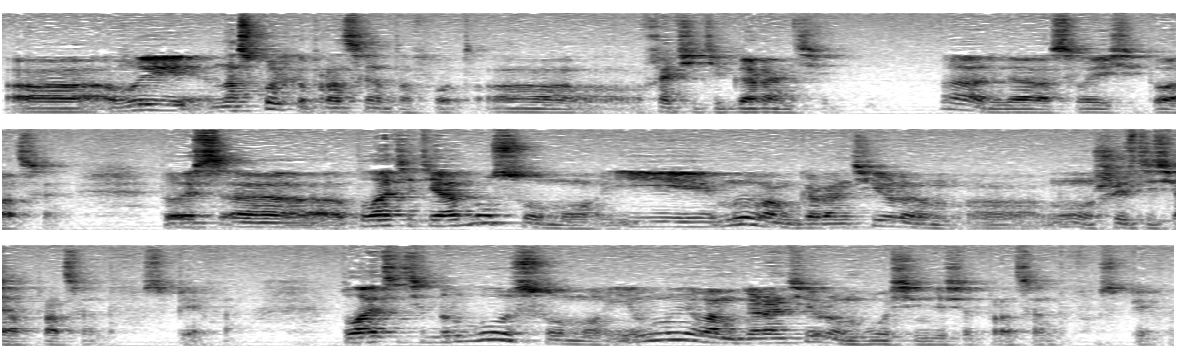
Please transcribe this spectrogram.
вы на сколько процентов вот, хотите гарантии да, для своей ситуации? То есть платите одну сумму, и мы вам гарантируем ну, 60% успеха платите другую сумму, и мы вам гарантируем 80% успеха.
